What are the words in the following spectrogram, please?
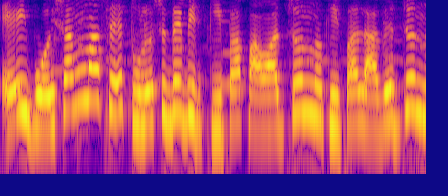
এই বৈশাখ মাসে তুলসী দেবীর কৃপা পাওয়ার জন্য, কৃপা লাভের জন্য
